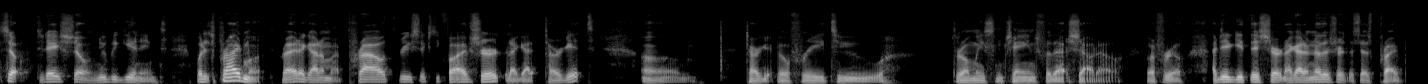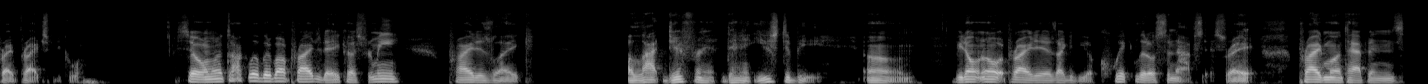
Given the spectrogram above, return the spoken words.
So today's show, new beginnings, but it's Pride Month, right? I got on my Proud 365 shirt that I got at Target. Um, Target, feel free to throw me some change for that shout out. But for real, I did get this shirt and I got another shirt that says Pride, Pride, Pride. It's pretty cool. So I want to talk a little bit about Pride today because for me, Pride is like a lot different than it used to be. Um, if you don't know what Pride is, I'll give you a quick little synopsis, right? Pride Month happens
